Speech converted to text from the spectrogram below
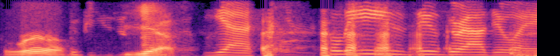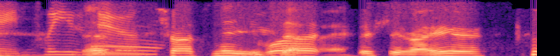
For real. Yes. Yes. Please do graduate. Please do. Trust me. What? up, this shit right here.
